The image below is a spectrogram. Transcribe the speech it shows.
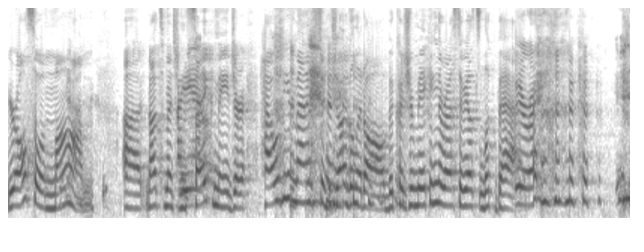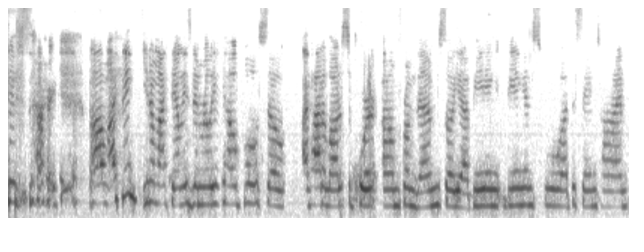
you're also a mom, yeah. uh, not to mention psych major. How have you managed to juggle it all? Because you're making the rest of us look bad. You're right. Sorry. Um, I think you know my family's been really helpful, so I've had a lot of support um, from them. So yeah, being being in school at the same time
